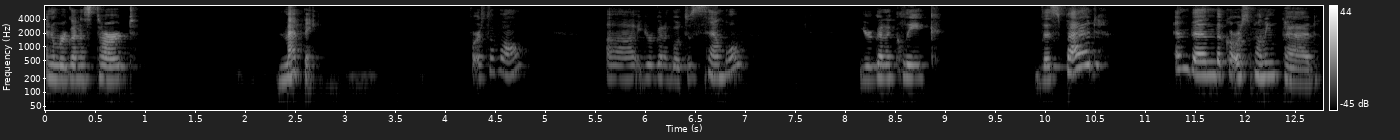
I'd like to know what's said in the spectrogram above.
And we're going to start mapping. First of all, uh, you're going to go to Sample. You're going to click this pad and then the corresponding pad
